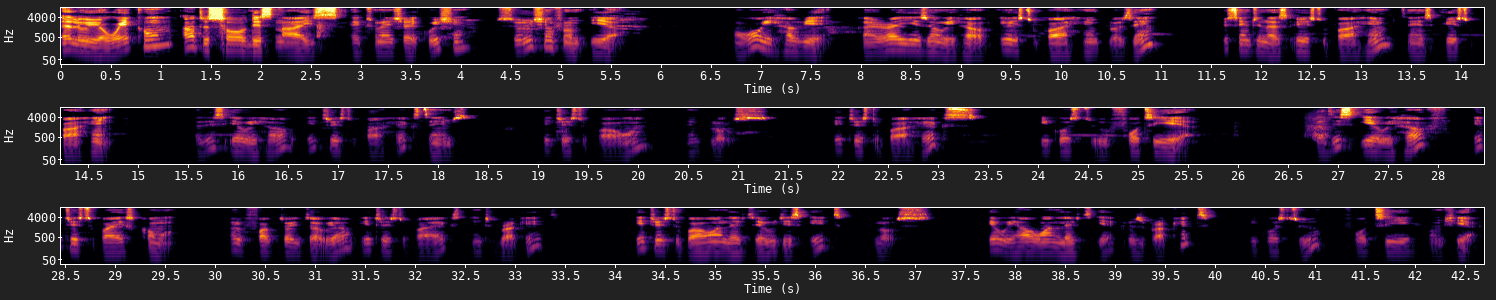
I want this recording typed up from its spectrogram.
Hello, you're welcome. How to solve this nice exponential equation? Solution from here. what we have here, can write this when we have a raised to power n plus n. The same thing as a raised to power m times a raised to power n. As this here we have a raised to power x times a raised to power 1 then plus a raised to power x equals to 40 here. As this here we have a raised to power x common Oh, it out, 8 raised to power x into bracket 8 raised to power 1 left here, which is 8 plus. Here we have 1 left here, close bracket, equals to 40 from here.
